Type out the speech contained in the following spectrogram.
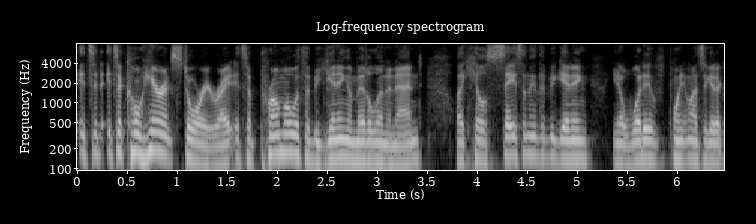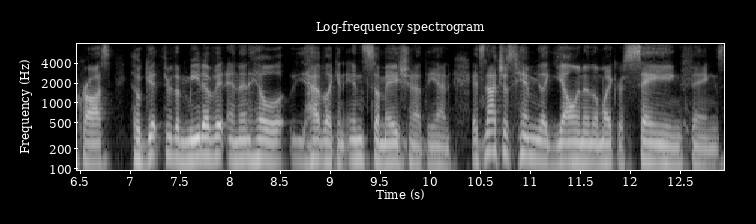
it's a, it's a coherent story, right? It's a promo with a beginning, a middle, and an end. Like he'll say something at the beginning, you know, what if point he wants to get across. He'll get through the meat of it, and then he'll have like an in summation at the end. It's not just him like yelling in the mic or saying things.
